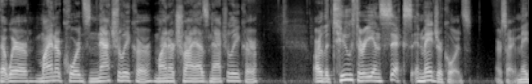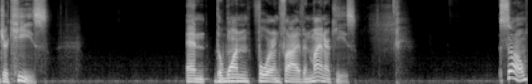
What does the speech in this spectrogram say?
that where minor chords naturally occur, minor triads naturally occur, are the two, three, and six in major chords, or sorry, major keys, and the one, four, and five in minor keys. So,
